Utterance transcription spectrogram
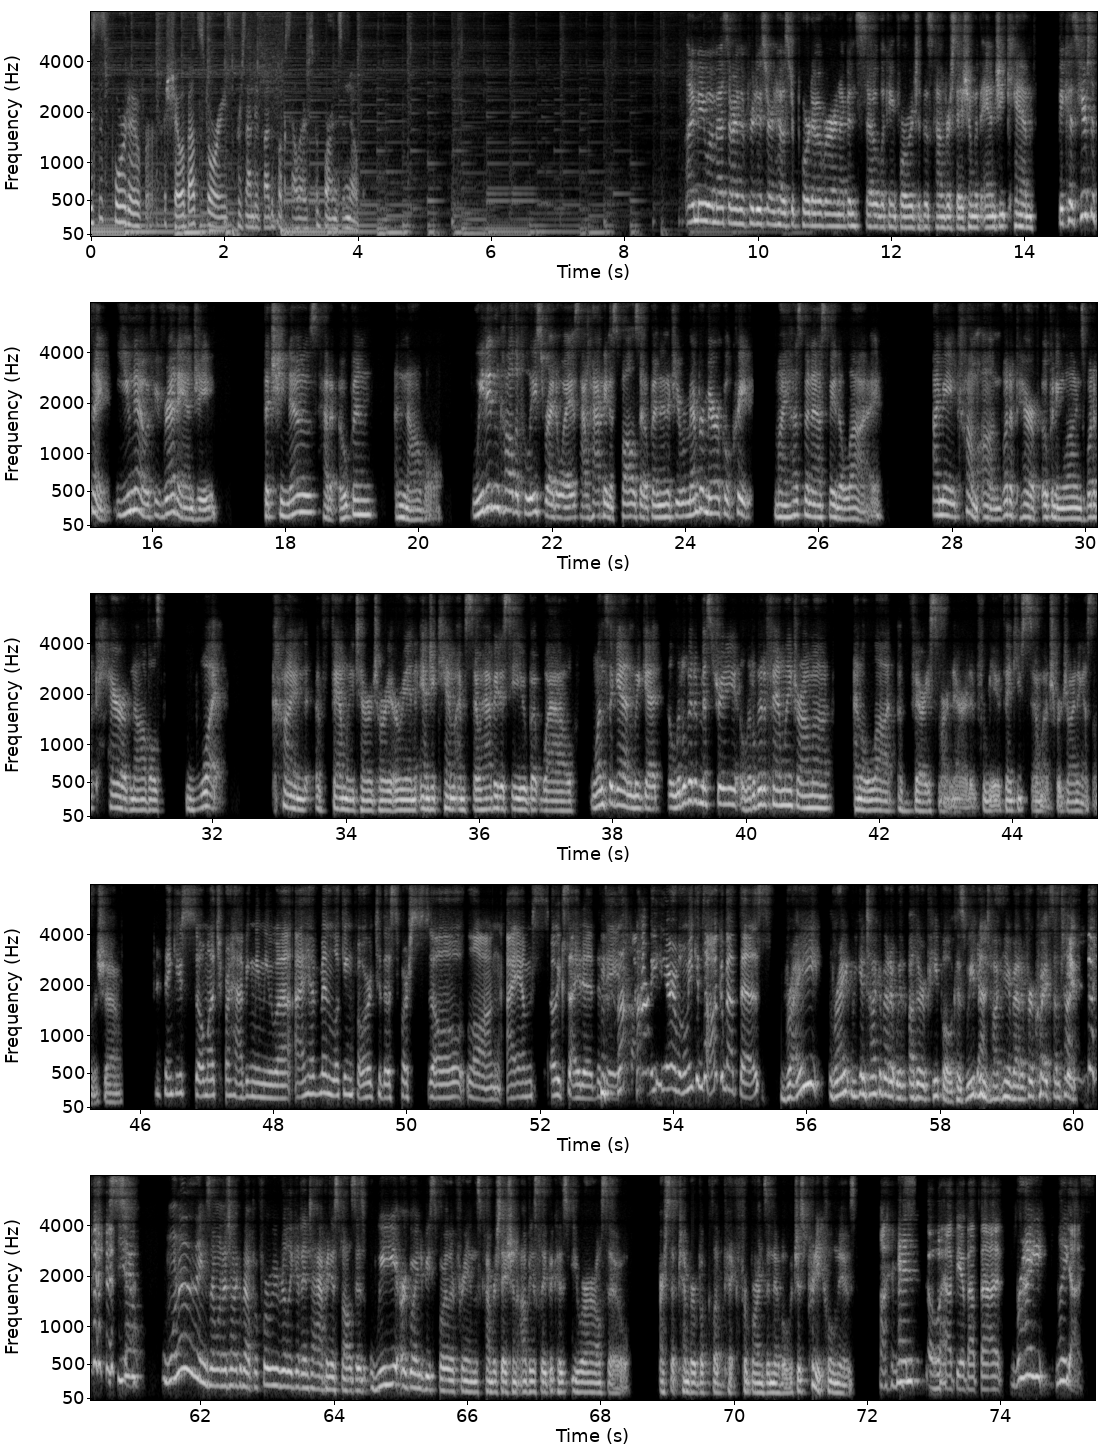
This is Poured Over, a show about stories presented by the booksellers of Barnes & Noble. I'm Miwa Messer. I'm the producer and host of Poured Over, and I've been so looking forward to this conversation with Angie Kim. Because here's the thing you know, if you've read Angie, that she knows how to open a novel. We didn't call the police right away, is how Happiness Falls open. And if you remember Miracle Creek, my husband asked me to lie. I mean, come on, what a pair of opening lines, what a pair of novels. What kind of family territory are we in? Angie Kim, I'm so happy to see you, but wow. Once again, we get a little bit of mystery, a little bit of family drama, and a lot of very smart narrative from you. Thank you so much for joining us on the show. Thank you so much for having me, Miwa. I have been looking forward to this for so long. I am so excited the day is finally here when we can talk about this. Right, right. We can talk about it with other people because we've yes. been talking about it for quite some time. so, yeah. one of the things I want to talk about before we really get into Happiness Falls is we are going to be spoiler free in this conversation, obviously, because you are also our September book club pick for Barnes and Noble, which is pretty cool news. I'm and, so happy about that. Right? Like, yes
